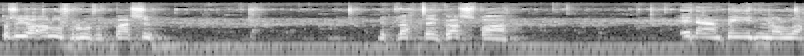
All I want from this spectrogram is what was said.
Tosiaan alusrunsut päässyt nyt lähteen kasvaa enää pinnolla.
